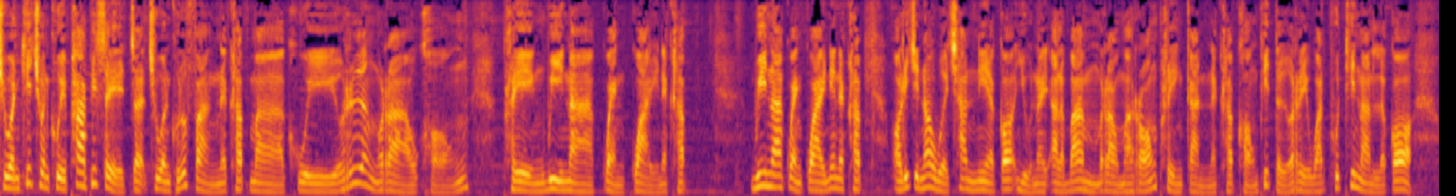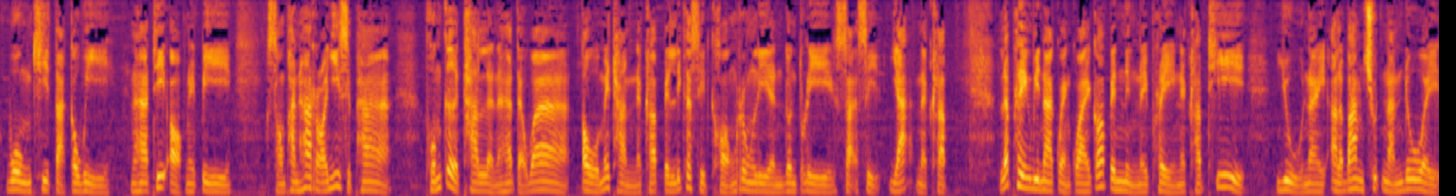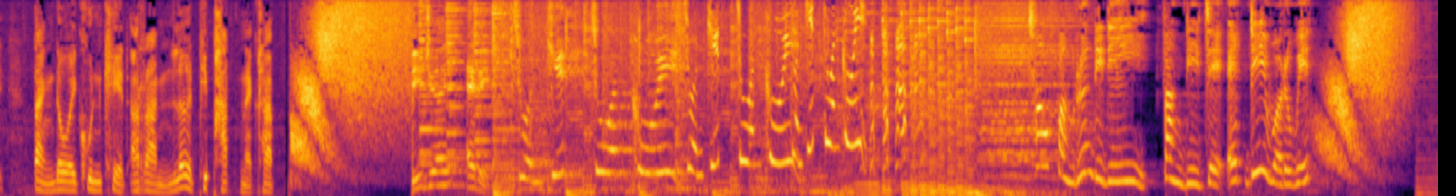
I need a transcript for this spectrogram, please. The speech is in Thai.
ชวนคิดชวนคุยภาคพิเศษจะชวนคุณผู้ฟังนะครับมาคุยเรื่องราวของเพลงวีณาแกว่งไกวนะครับวีณาแกว่งไกวเนี่ยนะครับ original version เนี่ยก็อยู่ในอัลบั้มเรามาร้องเพลงกันนะครับของพี่เต๋อเรวัตพุทธินันทน์แล้วก็วงคีตกวีนะฮะที่ออกในปี 2525 ผมเกิดทันแหละนะฮะ แต่ว่าโตไม่ทันนะครับ เป็นลิขสิทธิ์ของโรงเรียนดนตรีสศิยะนะครับ และเพลงวีนาแกว่งไกวก็เป็นหนึ่งในเพลงนะครับที่อยู่ในอัลบั้มชุดนั้นด้วย แต่งโดยคุณเขตอรันเลิศพิพัฒน์นะครับ DJ Eddie ชวนคิด ชวนคุย ชวนคิด ชวนคุย ชวนคิดชวนคุย ชอบฟังเรื่องดีๆ ฟังดีเจเอ็ดดี้วรวิทย์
